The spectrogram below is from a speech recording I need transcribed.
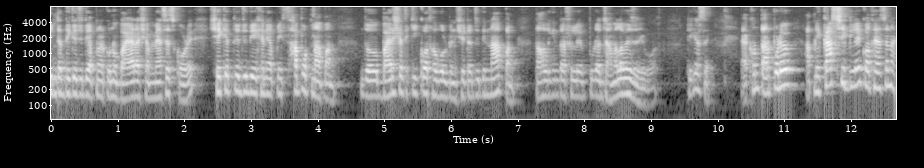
তিনটার দিকে যদি আপনার কোনো বায়ার আসা মেসেজ করে, সেক্ষেত্রে যদি এখানে আপনি সাপোর্ট না পান, তো বাইরের সাথে কি কথা বলবেন সেটা যদি না পান, তাহলে কিন্তু আসলে পুরো ঝামেলা হয়ে যাবে ঠিক আছে? এখন তারপরেও আপনি কাজ শিখলে কথা আছে না,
